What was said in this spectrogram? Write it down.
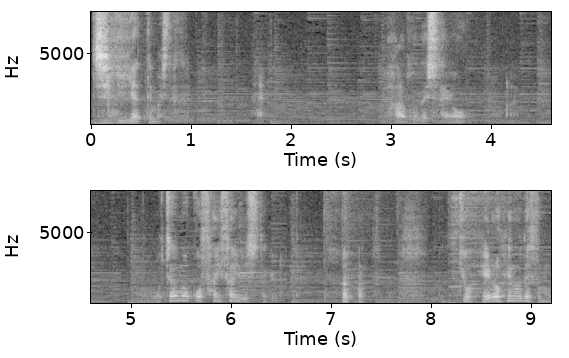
ジギーやってましたから、はい、ハードでしたよ、はい、お茶の子さいさいでしたけどね。今日ヘロヘロですもん。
